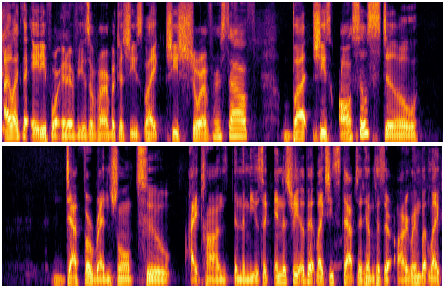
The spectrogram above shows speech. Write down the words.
I like the 84 interviews of her because she's like she's sure of herself, but she's also still deferential to icons in the music industry a bit. Like she snaps at him because they're arguing, but like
